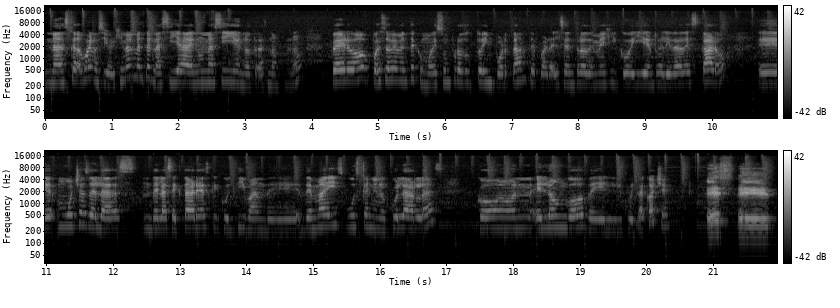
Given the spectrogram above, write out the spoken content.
nazca, bueno, sí, originalmente nacía en unas sí y en otras no, ¿no? Pero pues obviamente como es un producto importante para el centro de México y en realidad es caro, eh, muchas de las, de las hectáreas que cultivan de, de maíz buscan inocularlas con el hongo del huitlacoche. Es, eh,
